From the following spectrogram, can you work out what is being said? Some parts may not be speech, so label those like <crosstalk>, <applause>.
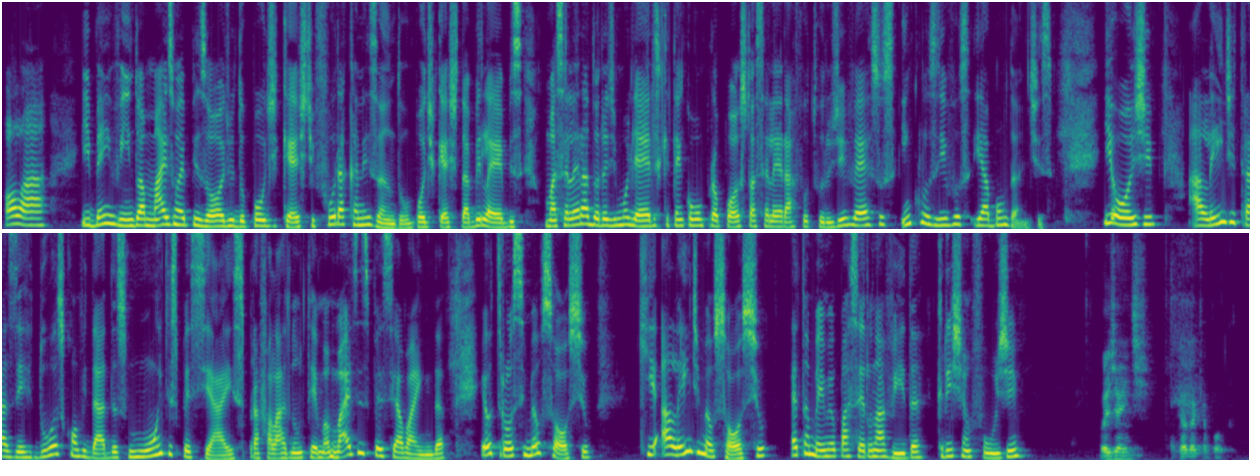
Olá e bem-vindo a mais um episódio do podcast Furacanizando, um podcast da Bilebs, uma aceleradora de mulheres que tem como propósito acelerar futuros diversos, inclusivos e abundantes. E hoje, além de trazer duas convidadas muito especiais para falar de um tema mais especial ainda, eu trouxe meu sócio, que além de meu sócio, é também meu parceiro na vida, Christian Fuji. Oi, gente. Até daqui a pouco.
